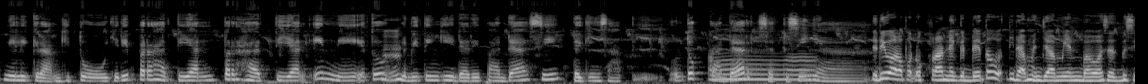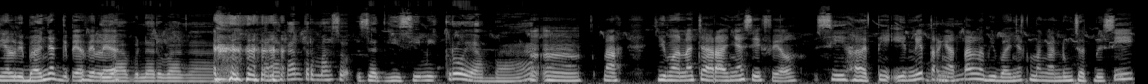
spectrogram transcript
miligram gitu gitu. Jadi perhatian perhatian ini itu mm -hmm. lebih tinggi daripada si daging sapi untuk kadar oh. zat besinya. Jadi walaupun ukurannya gede tuh tidak menjamin bahwa zat besinya lebih banyak gitu ya, Phil ya? Iya benar banget. Karena kan termasuk zat gizi mikro ya, Mbak. Mm -mm. Nah, gimana caranya sih, Phil? Si hati ini ternyata mm -hmm. lebih banyak mengandung zat besi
